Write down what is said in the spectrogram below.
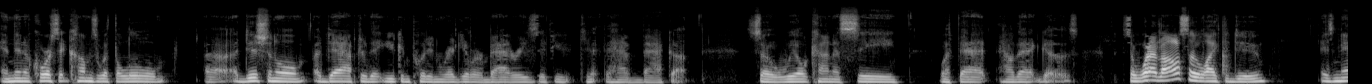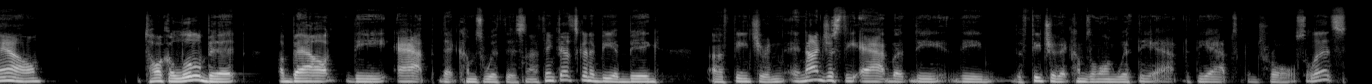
and then of course it comes with a little uh, additional adapter that you can put in regular batteries if you to have backup. So we'll kind of see what that how that goes. So what I'd also like to do is now talk a little bit about the app that comes with this. And I think that's going to be a big uh, feature and, and not just the app, but the, the, the feature that comes along with the app that the app's control. So let's,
